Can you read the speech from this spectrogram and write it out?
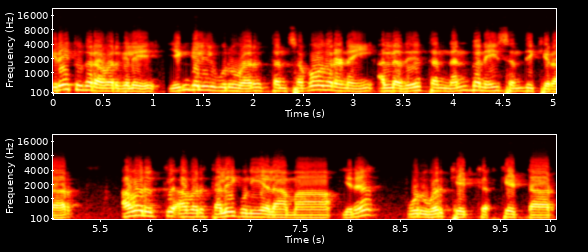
இறைத்துதர் அவர்களே எங்களில் ஒருவர் தன் சகோதரனை அல்லது தன் நண்பனை சந்திக்கிறார். அவருக்கு அவர் தலை குனியலாமா என ஒருவர் கேட்க கேட்டார்.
